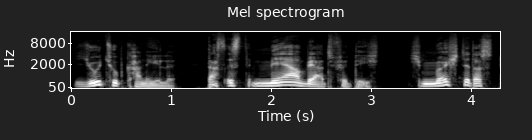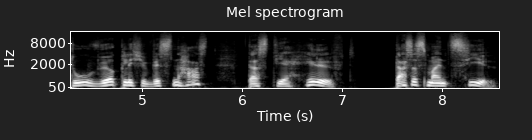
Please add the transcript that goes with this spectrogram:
YouTube-Kanäle. Das ist Mehrwert für dich. Ich möchte, dass du wirklich Wissen hast, das dir hilft. Das ist mein Ziel.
